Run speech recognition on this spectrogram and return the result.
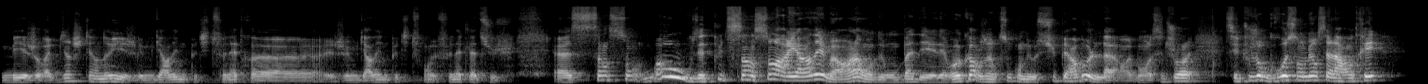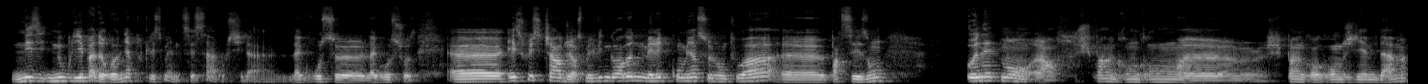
mais j'aurais bien jeté un œil et je vais me garder une petite fenêtre. je vais me garder une petite fenêtre là-dessus. 500. Wow, vous êtes plus de 500 à regarder. Mais alors là, on, bat des, records. J'ai l'impression qu'on est au Super Bowl là. Bon, c'est toujours, c'est toujours grosse ambiance à la rentrée. N'oubliez pas de revenir toutes les semaines, c'est ça aussi la, grosse, la grosse chose. Euh, et Swiss Chargers, Melvin Gordon mérite combien selon toi euh, par saison? Honnêtement, alors je suis pas un grand grand, euh, je suis pas un grand grand GM d'âme.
